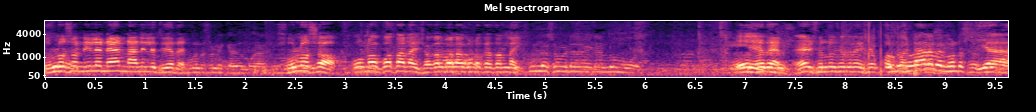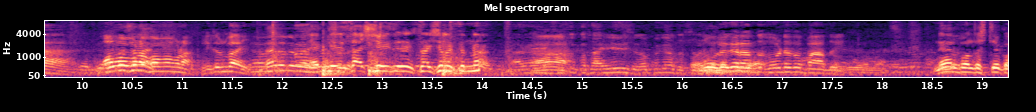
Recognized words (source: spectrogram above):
ষোলোশো নিলে নেন না নিলে ধুয়ে দেন ষোলোশো কোনো কথা নাই সকালবেলা কোনো কথা নাই। লিটন হ্যাঁ, ভাই এক কেজি চারশো লাগছেন না? হ্যাঁ। নেন পঞ্চাশ টাকা।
